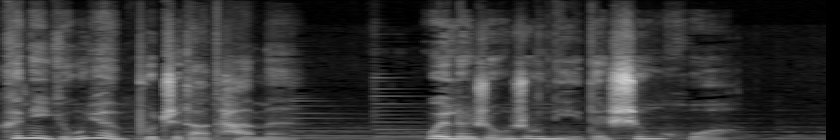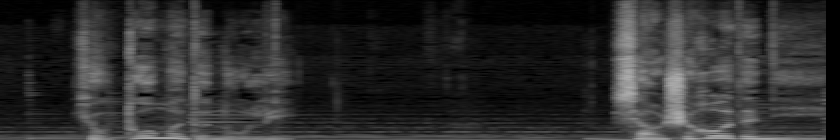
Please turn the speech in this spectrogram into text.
可你永远不知道他们为了融入你的生活有多么的努力。小时候的你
